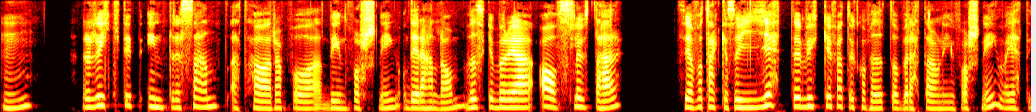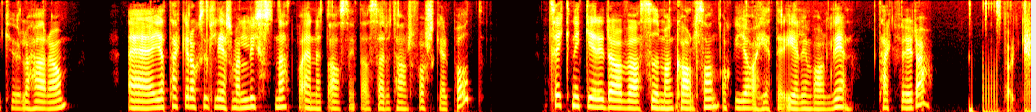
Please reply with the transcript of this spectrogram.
Mm. Riktigt intressant att höra på din forskning och det det handlar om. Vi ska börja avsluta här. Så jag får tacka så jättemycket för att du kom hit och berättade om din forskning. Det var jättekul att höra om. Eh, jag tackar också till er som har lyssnat på ännu ett avsnitt av Södertörns forskarpodd. Tekniker idag var Simon Karlsson och jag heter Elin Wahlgren. Tack för idag. Tack.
